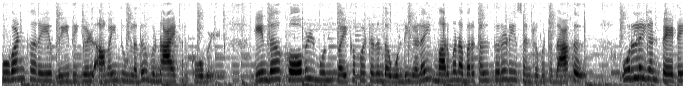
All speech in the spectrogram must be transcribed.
புவன்கரே வீதியில் அமைந்துள்ளது விநாயகர் கோவில். இந்த கோவில் முன் வைக்கப்பட்டிருந்த உண்டிகளை மர்ம நபர்கள் திருடி சென்று விட்டதாக உருளையன்பேட்டை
